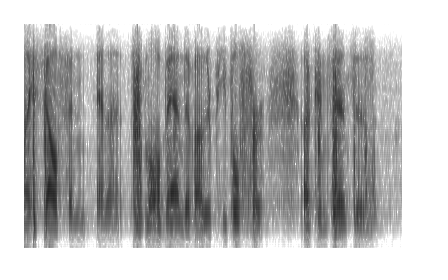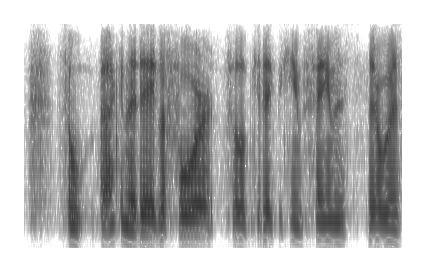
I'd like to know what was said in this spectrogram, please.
myself and, and a small band of other people for a consensus. So back in the day, before Philip K. Dick became famous, there was,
